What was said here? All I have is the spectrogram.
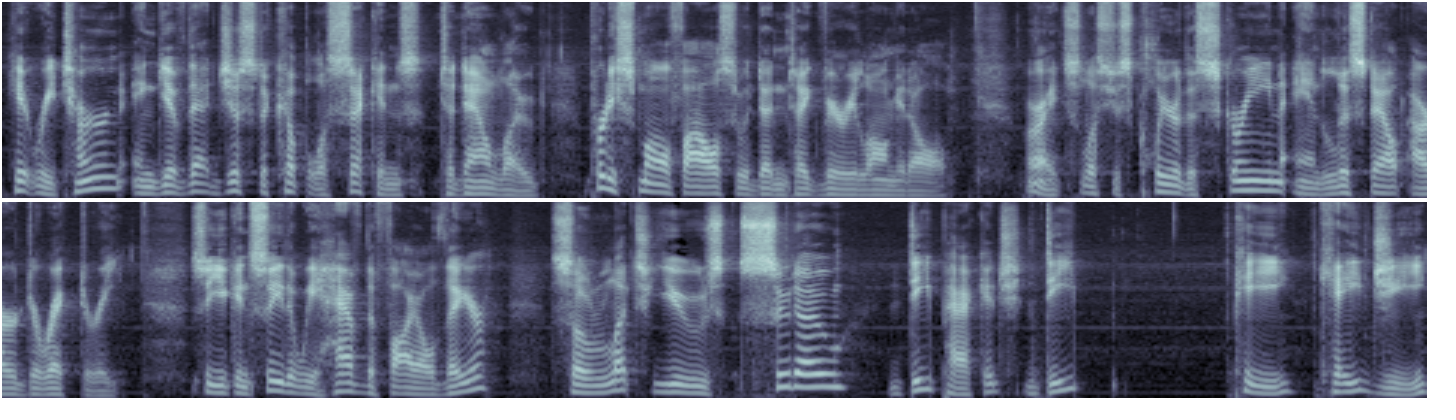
Hit return and give that just a couple of seconds to download. Pretty small file, so it doesn't take very long at all. All right, so let's just clear the screen and list out our directory. So you can see that we have the file there. So let's use sudo dpackage, d pkg-i,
